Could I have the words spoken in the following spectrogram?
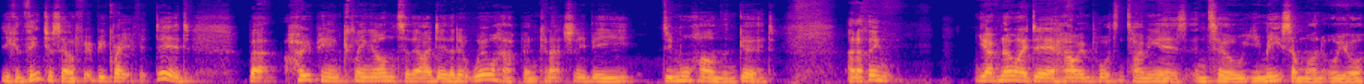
you can think to yourself, it would be great if it did. But hoping and clinging on to the idea that it will happen can actually be do more harm than good. And I think you have no idea how important timing is until you meet someone or you're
